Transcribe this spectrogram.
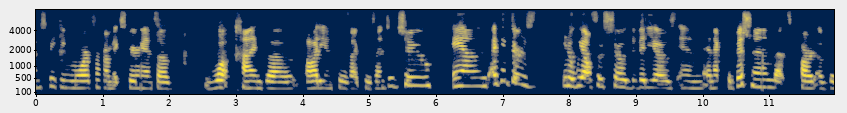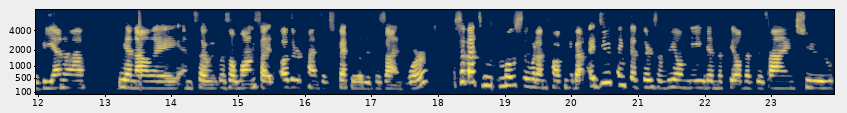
I'm speaking more from experience of what kinds of audiences I presented to. And I think there's, you know, we also showed the videos in an exhibition that's part of the Vienna Biennale. And so it was alongside other kinds of speculative design work. So that's mostly what I'm talking about. I do think that there's a real need in the field of design to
